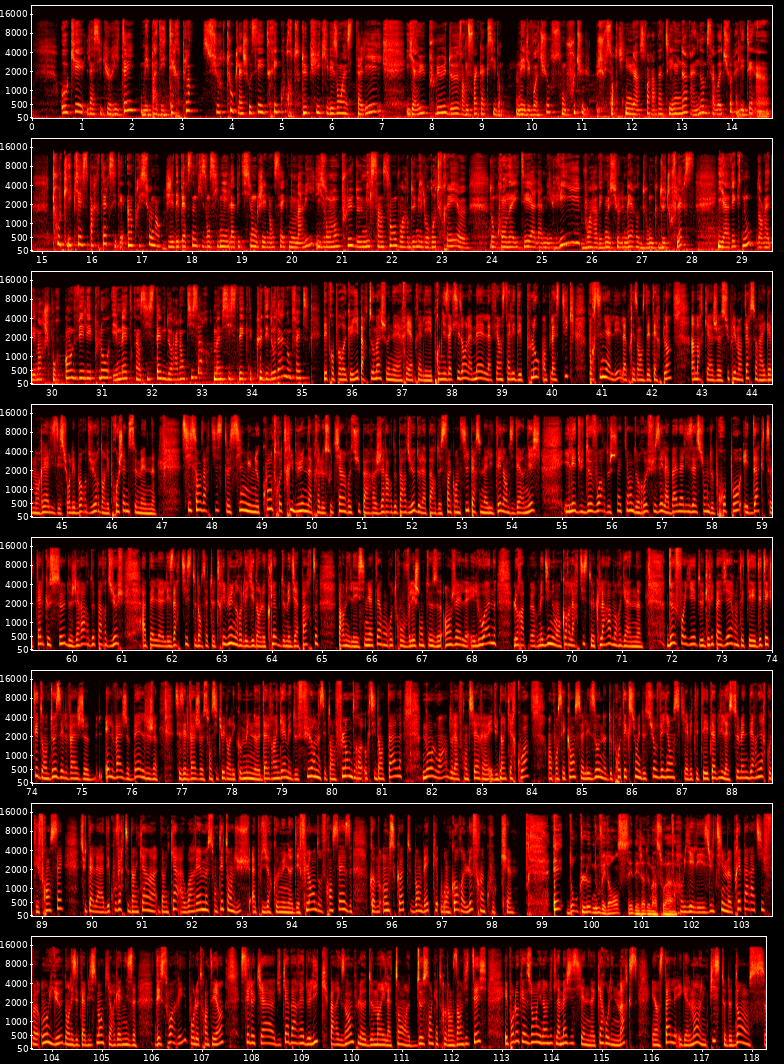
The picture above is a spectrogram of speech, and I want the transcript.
Ok, la sécurité, mais pas des terre-pleins. Surtout que la chaussée est très courte. Depuis qu'ils les ont installés, il y a eu plus de 25 accidents. Mais les voitures sont foutues. Je suis sortie un soir à 21h, un homme, sa voiture, elle était un... toutes les pièces par terre, c'était impressionnant. J'ai des personnes qui ont signé la pétition que j'ai lancée avec mon mari. Ils ont non plus de 1500 voire 2000 euros de frais. Donc on a été à la mairie, voir avec monsieur le maire donc de Touflers. Il est avec nous dans la démarche pour enlever les plots et mettre un système de ralentisseur, si ce n'est que des dodanes en fait. Des propos recueillis par Thomas Schoner. Et après les premiers accidents, la MEL a fait installer des plots en plastique pour signaler la présence des terre-pleins. Un marquage supplémentaire sera également réalisé sur les bordures dans les prochaines semaines. 600 artistes signent une contre-tribune après le soutien reçu par Gérard Depardieu de la part de 56 personnalités lundi dernier. Il est du devoir de chacun de refuser la banalisation de propos et d'actes tels que ceux de Gérard Depardieu, appellent les artistes dans cette tribune relayée dans le club de Mediapart. Parmi les signataires, on retrouve les chanteuses Angèle et Louane, le rappeur Medine ou encore l'artiste Clara Morgan. Deux foyers de grippe aviaire ont été détectés dans deux élevages, élevages belges. Ces élevages sont situés dans les communes d'Alvringhem et de Furnes. C'est en Flandre occidentale, non loin de la frontière et du Dunkerquois. En conséquence, les zones de protection et de surveillance qui avaient été établies la semaine dernière côté français, suite à la découverte d'un cas à Warem, sont étendues à plusieurs communes des Flandres françaises, comme Honscott, Bambeck ou encore Le Frincouc. Et donc le Nouvel An, c'est déjà demain soir. Oui, et les ultimes préparatifs ont lieu dans les établissements qui organisent des soirées pour le 31. C'est le cas du cabaret de Lick, par exemple. Demain, il attend 280 invités. Et pour l'occasion, il invite la magicienne Caroline Marx et installe également une piste de danse.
